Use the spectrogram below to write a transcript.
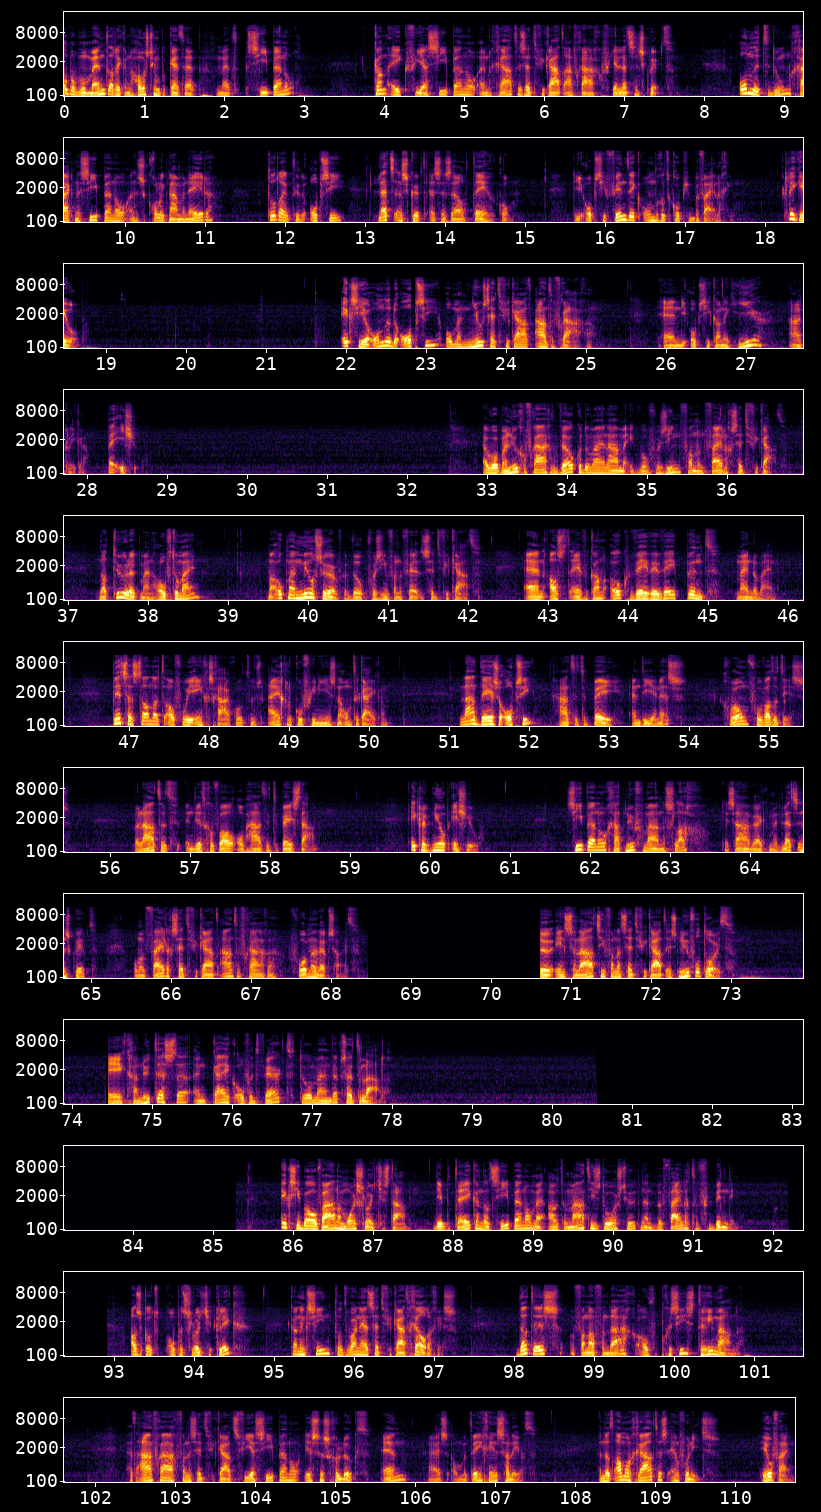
Op het moment dat ik een hostingpakket heb met cPanel, kan ik via cPanel een gratis certificaat aanvragen via Let's Encrypt. Om dit te doen ga ik naar cPanel en scroll ik naar beneden totdat ik de optie Let's Encrypt SSL tegenkom. Die optie vind ik onder het kopje beveiliging. Klik hierop. Ik zie hieronder de optie om een nieuw certificaat aan te vragen. En die optie kan ik hier aanklikken bij Issue. Er wordt mij nu gevraagd welke domeinnamen ik wil voorzien van een veilig certificaat. Natuurlijk mijn hoofddomein, maar ook mijn mailserver wil ik voorzien van een certificaat. En als het even kan ook www.mijndomein. Dit staat standaard al voor je ingeschakeld, dus eigenlijk hoef je niet eens naar om te kijken. Laat deze optie, HTTP en DNS, gewoon voor wat het is. We laten het in dit geval op HTTP staan. Ik klik nu op Issue. cPanel gaat nu voor mij aan de slag in samenwerking met Let's Encrypt om een veilig certificaat aan te vragen voor mijn website. De installatie van het certificaat is nu voltooid. Ik ga nu testen en kijken of het werkt door mijn website te laden. Ik zie bovenaan een mooi slotje staan. Dit betekent dat cPanel mij automatisch doorstuurt naar de beveiligde verbinding. Als ik op het slotje klik, kan ik zien tot wanneer het certificaat geldig is. Dat is vanaf vandaag over precies drie maanden. Het aanvragen van de certificaat via cPanel is dus gelukt en hij is al meteen geïnstalleerd. En dat allemaal gratis en voor niets. Heel fijn.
